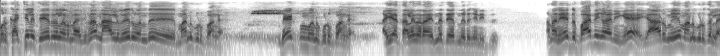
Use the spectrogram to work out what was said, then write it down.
ஒரு கட்சியில் தேர்தல் நடந்தாச்சுன்னா நாலு பேர் வந்து மனு கொடுப்பாங்க. வேட்பு மனு கொடுப்பாங்க. ஐயா தலைவராக என்ன தேர்ந்தெடுங்கன்னிட்டு ஆனால் நேற்று பார்த்தீங்களா நீங்கள் யாருமே மனு கொடுக்கல.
